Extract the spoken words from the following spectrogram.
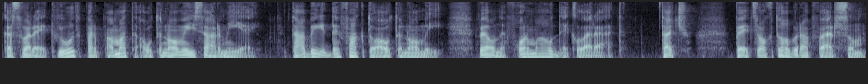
kas varēja kļūt par pamata autonomijas armijai. Tā bija de facto autonomija, vēl neformāli deklarēta. Taču pēc oktobra apvērsuma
